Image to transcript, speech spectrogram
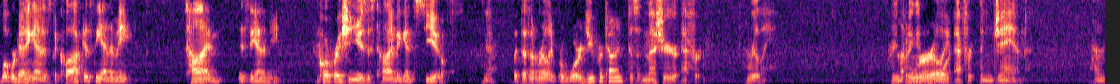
what we're getting at is the clock is the enemy, time is the enemy. Corporation uses time against you, yeah but doesn't really reward you for time. Does it measure your effort? Really? Are you Not putting really. in more effort than Jan or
